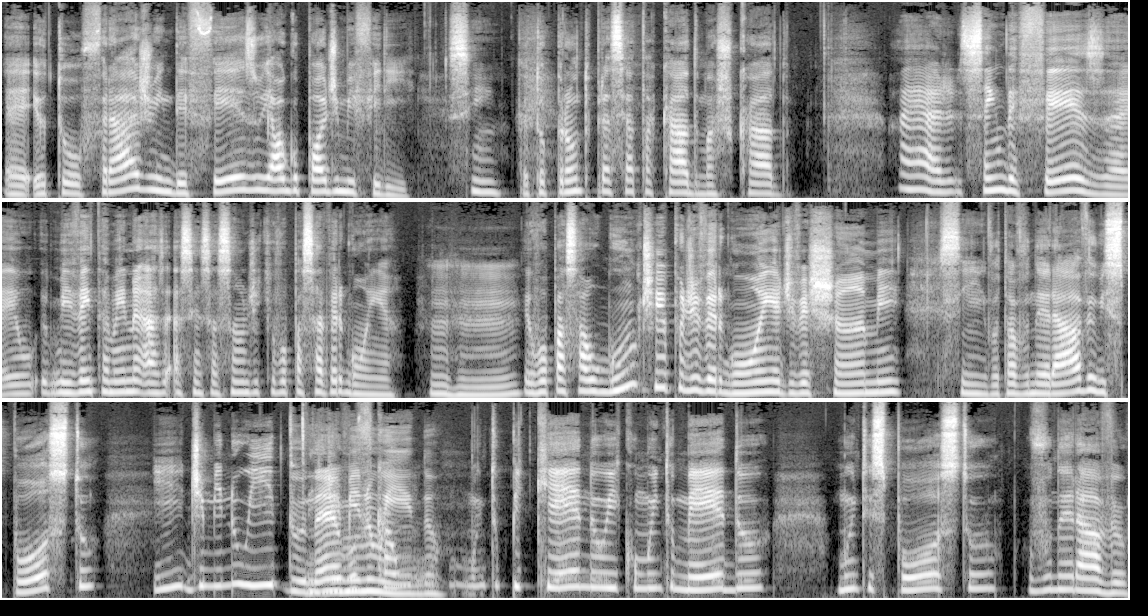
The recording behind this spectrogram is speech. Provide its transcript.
é, eu tô frágil, indefeso e algo pode me ferir. Sim. Eu tô pronto para ser atacado, machucado. É, sem defesa, eu, me vem também a, a sensação de que eu vou passar vergonha. Uhum. Eu vou passar algum tipo de vergonha, de vexame. Sim, vou estar vulnerável, exposto e diminuído, E né? Diminuído. um- muito pequeno e com muito medo, muito exposto, vulnerável.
